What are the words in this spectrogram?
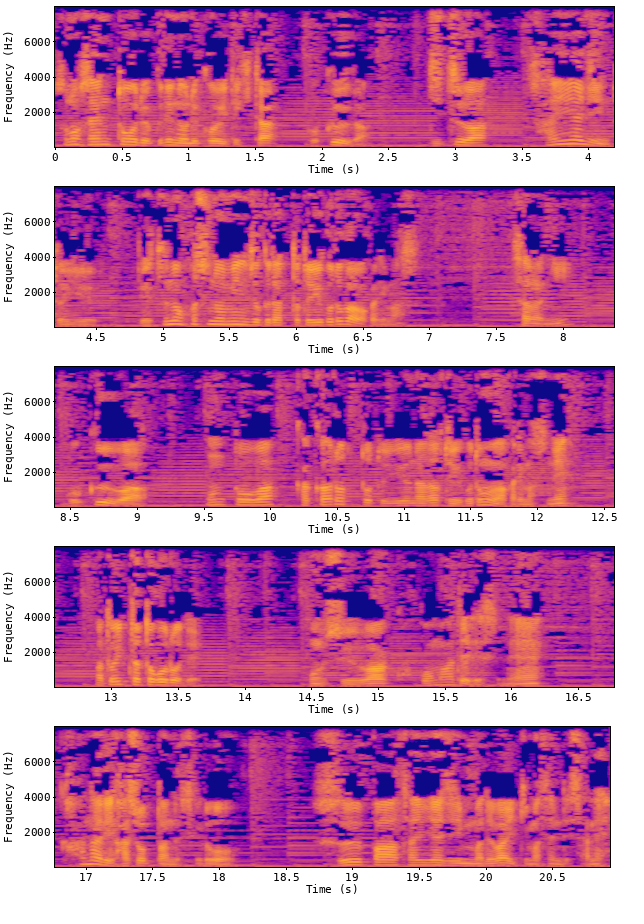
その戦闘力で乗り越えてきた悟空が、実はサイヤ人という別の星の民族だったということがわかります。さらに、悟空は本当はカカロットという名だということもわかりますね。まあ、といったところで、今週はここまでですね。かなり端折ったんですけど、スーパーサイヤ人までは行きませんでしたね。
